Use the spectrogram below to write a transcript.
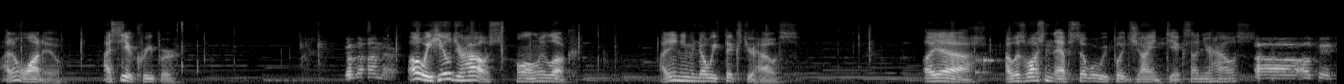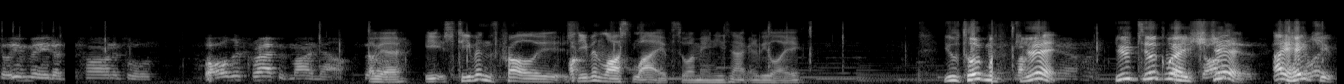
I don't want to. I see a creeper. Go down there. Oh, we healed your house. Hold on, let me look. I didn't even know we fixed your house. Oh yeah, I was watching the episode where we put giant dicks on your house. Uh, okay, so you've made a ton of tools. But all this crap is mine now. So, Okay, he, Steven's probably Steven lost life, so I mean he's not gonna be like. You took my shit. Yeah. You took my dog shit. is? I hate you.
